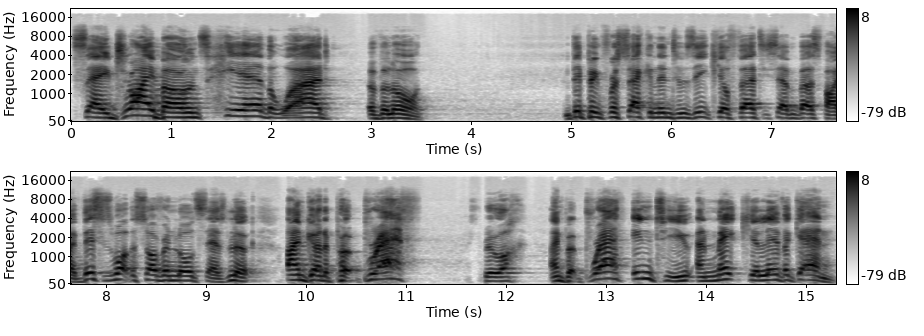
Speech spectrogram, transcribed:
Say, Dry bones, hear the word of the Lord. Dipping for a second into Ezekiel 37, verse 5. This is what the sovereign Lord says Look, I'm going to put breath, ruach, I'm put breath into you and make you live again.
